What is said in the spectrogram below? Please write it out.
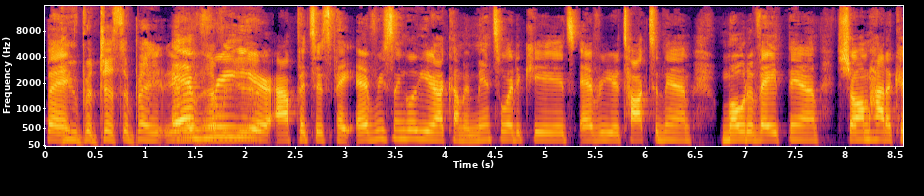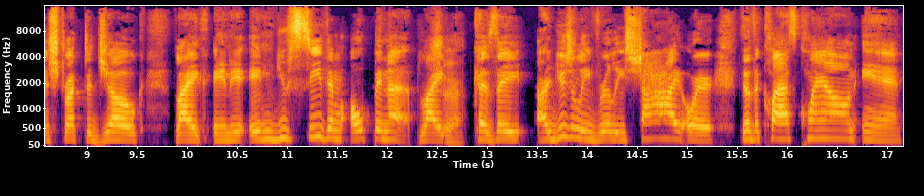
but You participate it every, year. I participate. Every single year, I come and mentor the kids. Every year, talk to them, motivate them, show them how to construct a joke. Like, and it, and you see them open up, like, Sure. because they are usually really shy or they're the class clown, and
